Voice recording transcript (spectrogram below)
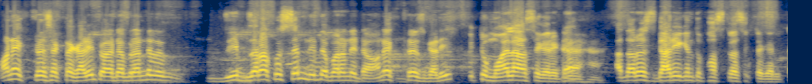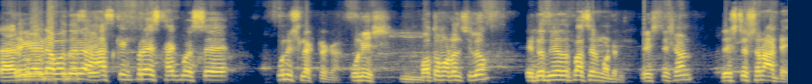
অনেক ফ্রেশ একটা গাড়ি টয়োটা ব্র্যান্ডের জিপ যারা খুঁজছেন নিতে পারেন এটা অনেক ফ্রেশ গাড়ি। একটু ময়লা আছে গাড়িটা। হ্যাঁ হ্যাঁ। আদারওয়াইজ গাড়ি কিন্তু ফার্স্ট ক্লাস একটা গাড়ি। এই গাড়িটা আমাদের আস্কিং প্রাইস থাকবে হচ্ছে উনিশ লাখ টাকা। উনিশ। কত মডেল ছিল? এটা দুই হাজার পাঁচের মডেল রেজিস্ট্রেশন রেজিস্ট্রেশন আটে।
